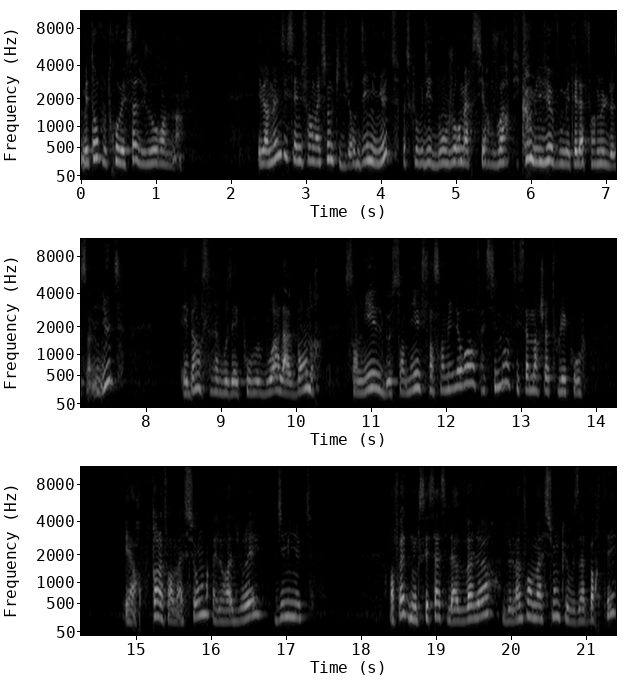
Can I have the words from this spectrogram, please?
Mettons, vous trouvez ça du jour au lendemain. Et bien même si c'est une formation qui dure 10 minutes, parce que vous dites bonjour, merci, au revoir, puis qu'au milieu vous mettez la formule de 5 minutes, et eh bien ça, vous allez pouvoir la vendre 100 000, 200 000, 500 000 euros facilement si ça marche à tous les coups. Et alors pourtant la formation, elle aura duré 10 minutes. En fait, donc c'est ça, c'est la valeur de l'information que vous apportez,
